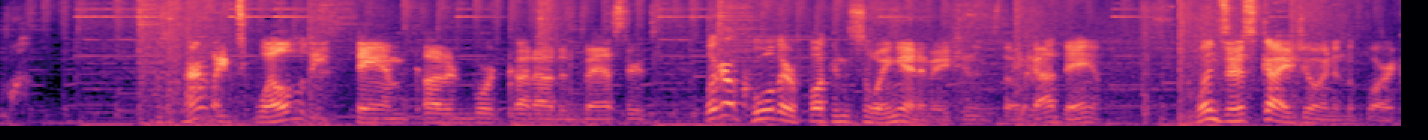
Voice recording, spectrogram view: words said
There's apparently 12 of these damn cardboard cutouted bastards. Look how cool their fucking swing animation is, though. God damn. When's this guy joining the party?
